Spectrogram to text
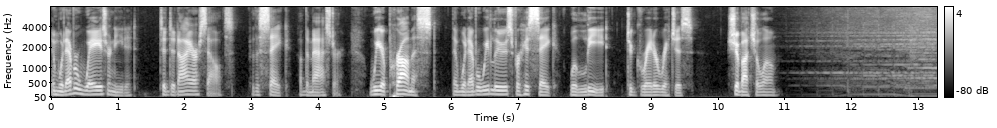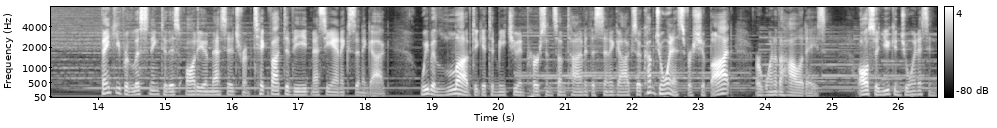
in whatever ways are needed, to deny ourselves for the sake of the Master. We are promised that whatever we lose for his sake will lead to greater riches. Shabbat Shalom. Thank you for listening to this audio message from Tikvat David Messianic Synagogue. We would love to get to meet you in person sometime at the synagogue, so come join us for Shabbat or one of the holidays. Also, you can join us in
